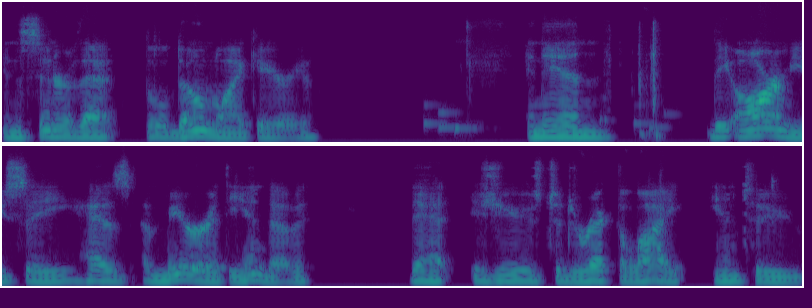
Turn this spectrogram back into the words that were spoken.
in the center of that little dome like area. And then the arm you see has a mirror at the end of it that is used to direct the light into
